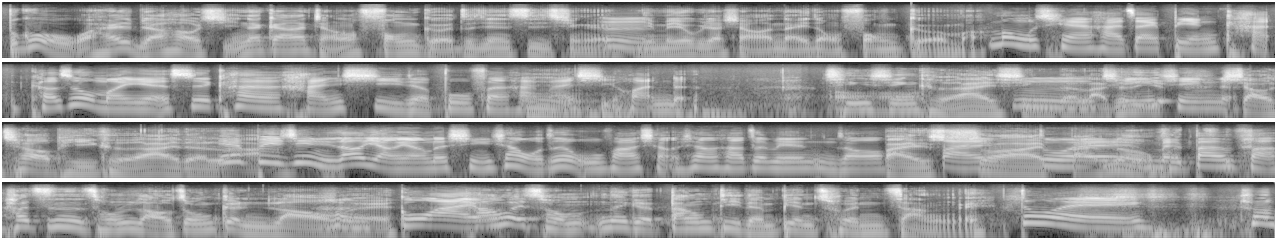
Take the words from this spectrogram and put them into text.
不过我还是比较好奇，那刚刚讲到风格这件事情，嗯、你们有比较想要哪一种风格吗？目前还在边看，可是我们也是看韩系的部分，还蛮喜欢的。清新可爱型的啦，就是小俏皮可爱的啦。因为毕竟你知道杨洋的形象，我真的无法想象他这边你知道摆帅摆那种，没办法，他真的从老中更老哎，怪，他会从那个当地人变村长哎，对，说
